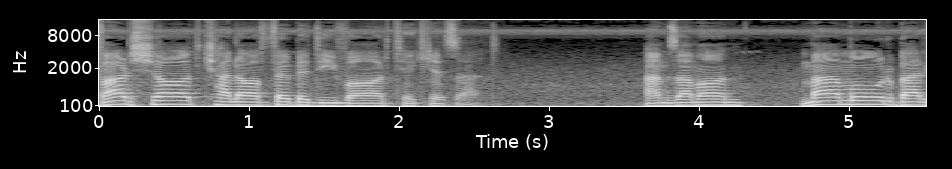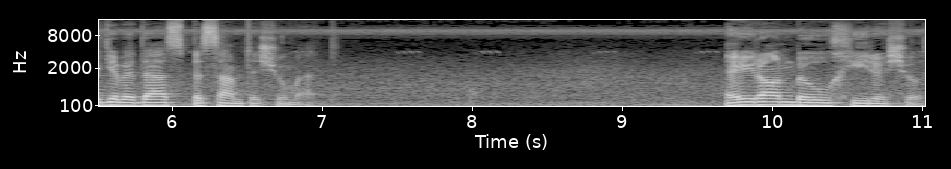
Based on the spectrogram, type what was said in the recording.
فرشاد کلافه به دیوار تکه زد. همزمان معمور برگه به دست به سمتش اومد. حیران به او خیره شد.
